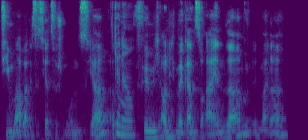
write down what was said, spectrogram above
Teamarbeit ist es ja zwischen uns, ja. Also Genau. ich fühle mich auch nicht mehr ganz so einsam in meiner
